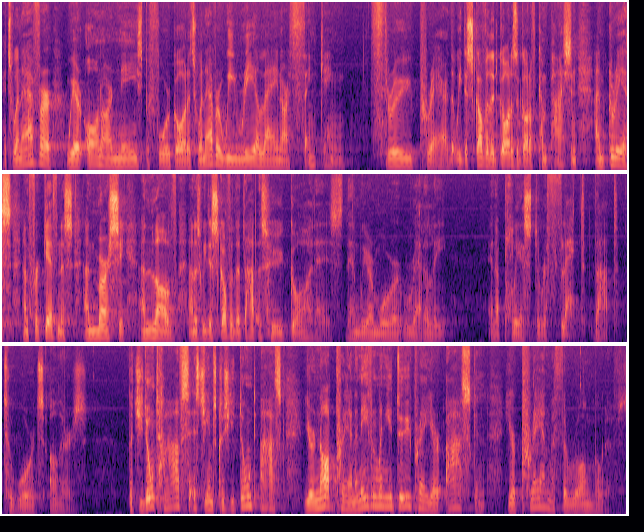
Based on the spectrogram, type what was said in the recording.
It's whenever we're on our knees before God, it's whenever we realign our thinking through prayer that we discover that God is a God of compassion and grace and forgiveness and mercy and love. And as we discover that that is who God is, then we are more readily in a place to reflect that towards others. But you don't have, says James, because you don't ask. You're not praying. And even when you do pray, you're asking. You're praying with the wrong motives.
